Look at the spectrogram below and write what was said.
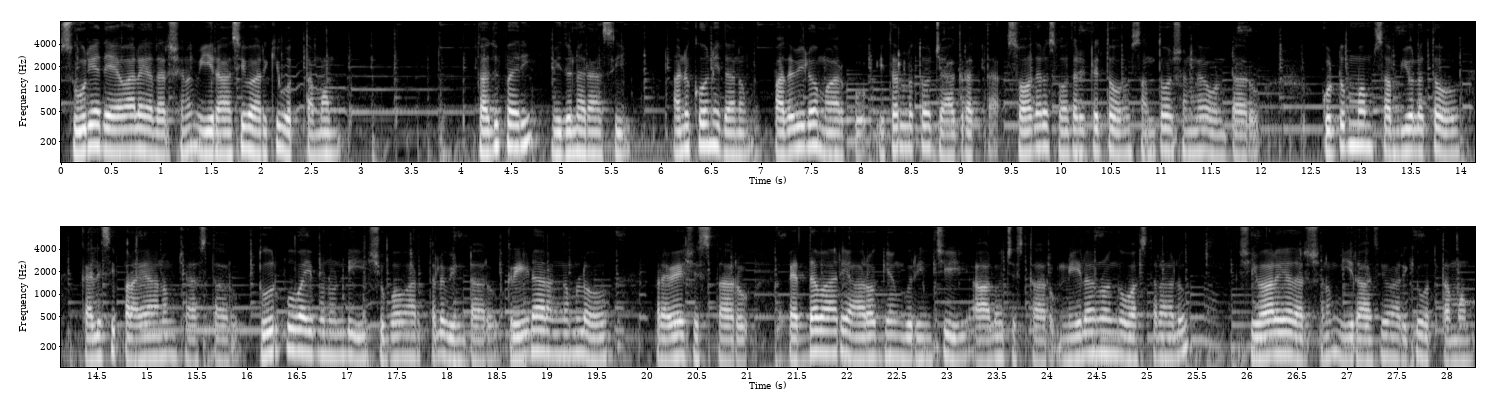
సూర్య దేవాలయ దర్శనం ఈ రాశి వారికి ఉత్తమం. తదుపరి మిథున రాశి. అనుకోని ధనం పదవిలో మార్పు ఇతరులతో జాగ్రత్త సోదర సోదరులతో సంతోషంగా ఉంటారు. కుటుంబం సభ్యులతో కలిసి ప్రయాణం చేస్తారు. తూర్పు వైపు నుండి శుభవార్తలు వింటారు. క్రీడా రంగంలో ప్రవేశిస్తారు. పెద్దవారి ఆరోగ్యం గురించి ఆలోచిస్తారు. నీలం రంగు వస్త్రాలు శివాలయ దర్శనం ఈ రాశి వారికి ఉత్తమం.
